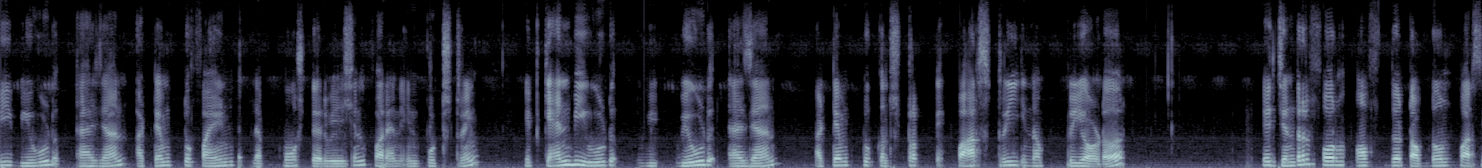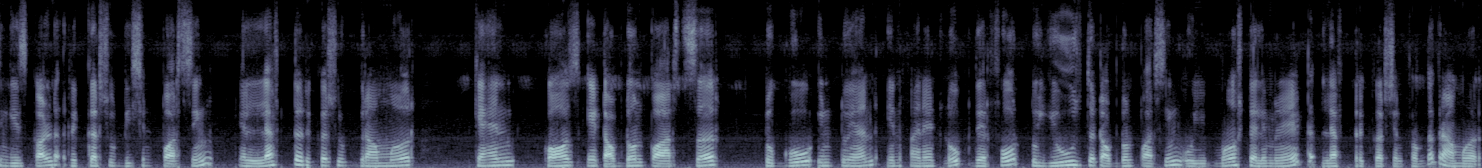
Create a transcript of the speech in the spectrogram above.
be viewed as an attempt to find leftmost derivation for an input string it can be viewed, viewed as an attempt to construct a parse tree in a pre-order a general form of the top down parsing is called recursive descent parsing a left recursive grammar can cause a top down parser to go into an infinite loop. Therefore, to use the top-down parsing, we must eliminate left recursion from the grammar.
